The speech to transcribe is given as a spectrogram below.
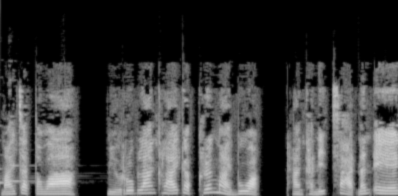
ไม้จัตวา มีรูปร่างคล้ายกับเครื่องหมายบวก ทางคณิตศาสตร์นั่นเอง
